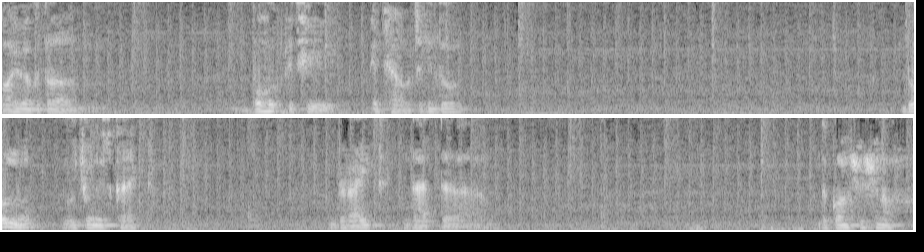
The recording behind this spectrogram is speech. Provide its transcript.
କହିବାକୁ ତ ବହୁତ କିଛି ଇଚ୍ଛା ହଉଛି କିନ୍ତୁ don't know which one is correct. The right that uh, the constitution of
